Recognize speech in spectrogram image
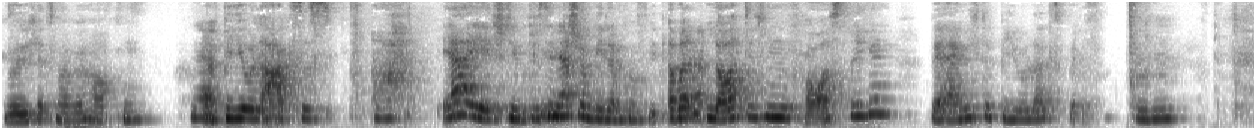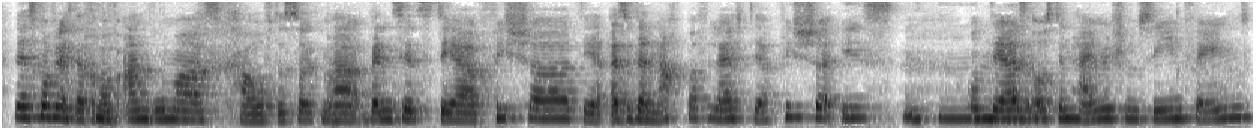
Würde ich jetzt mal behaupten. Ja. Und Biolachs ist, ach, ja, eh, stimmt, wir sind ja. Ja. schon wieder im Konflikt. Aber Ja. laut diesen Faustregeln wäre eigentlich der Biolachs besser. Ja, es kommt vielleicht auch darauf an, wo man es kauft. Das sollte man, wenn es jetzt der Fischer, der, also der Nachbar vielleicht der Fischer ist und der es aus den heimischen Seen fängt.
